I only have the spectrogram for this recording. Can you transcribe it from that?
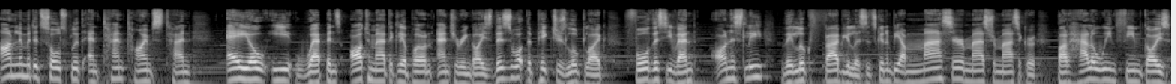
unlimited soul split, and 10 times 10 AoE weapons automatically upon entering, guys. This is what the pictures look like for this event. Honestly, they look fabulous. It's going to be a master, master massacre, but Halloween themed, guys.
